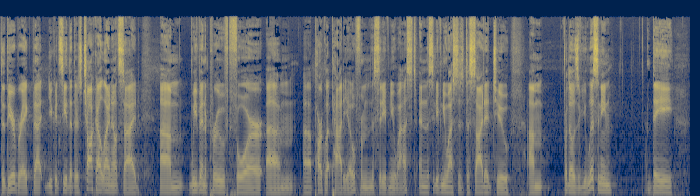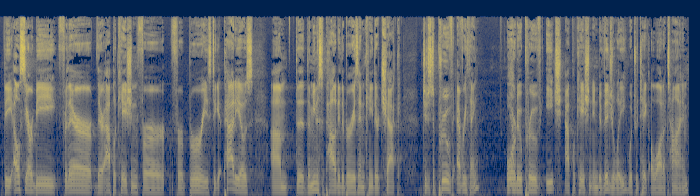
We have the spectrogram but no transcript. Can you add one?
the beer break, that you can see that there's chalk outline outside. Um, we've been approved for um, a parklet patio from the city of New West, and the city of New West has decided to. Um, for those of you listening, they the LCRB for their their application for for breweries to get patios, um, the the municipality the brewery is in can either check to just approve everything, or to approve each application individually, which would take a lot of time.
